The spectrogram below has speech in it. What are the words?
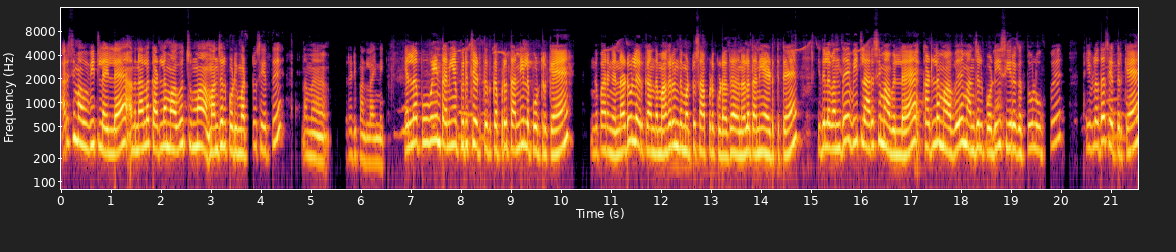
அரிசி மாவு வீட்டில் இல்லை. அதனால கடலை மாவு சும்மா மஞ்சள் பொடி மட்டும் சேர்த்து நம்ம ரெடி பண்ணலாம் இன்னைக்கு. எல்லா பூவையும் தனியாக பிரித்து எடுத்ததுக்கப்புறம் தண்ணியில் போட்டிருக்கேன். இங்கே பாருங்கள் நடுவில் இருக்க அந்த மகரந்தம் மட்டும் சாப்பிடக்கூடாது அதனால் தனியாக எடுத்துட்டேன். இதில் வந்து வீட்டில் அரிசி மாவு இல்லை கடலை மாவு மஞ்சள் பொடி சீரகத்தூள் உப்பு இவ்வளோ தான் சேர்த்துருக்கேன்.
